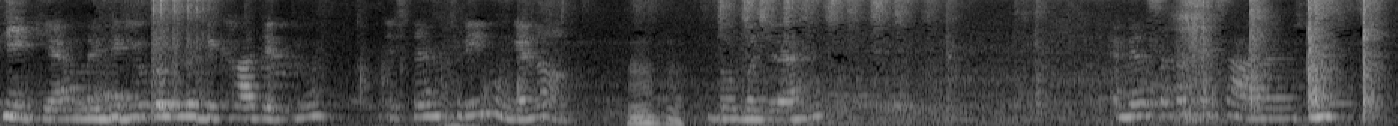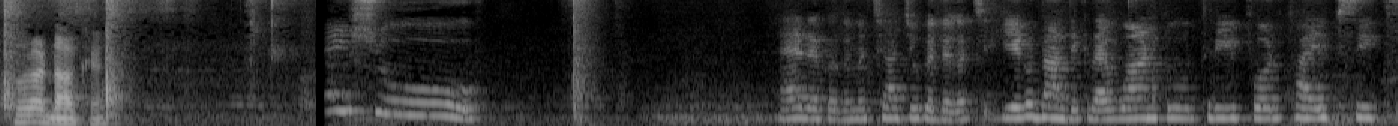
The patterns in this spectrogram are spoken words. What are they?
ठीक है मैं वीडियो को दिखा देती हूँ। इस टाइम फ्री होंगे ना? हम्म, हम्म। दो बज रहा है। मेरा शकल कैसा आ रहा है? उसमें थोड़ा डार्क है। है देखो तो मैं चाचू को देखो ये को दांत दिख रहा है? One two three four five six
